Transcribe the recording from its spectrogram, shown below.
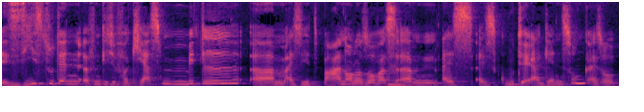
Siehst du denn öffentliche Verkehrsmittel, ähm, also jetzt Bahn oder sowas, mhm. ähm, als, als gute Ergänzung? Also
